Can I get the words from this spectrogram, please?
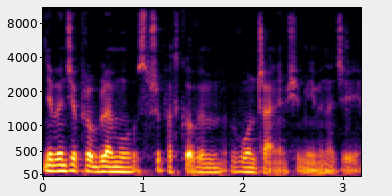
nie będzie problemu z przypadkowym włączaniem się, miejmy nadzieję.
